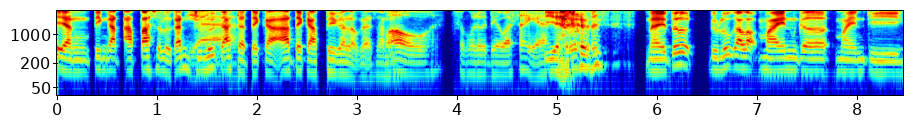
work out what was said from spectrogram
yang tingkat atas loh kan dulu Iya. ada TKA, TKB kalau nggak salah. wow sungguh dewasa ya Iya. terus terus Nah itu dulu kalau main ke main di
